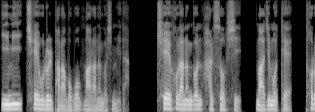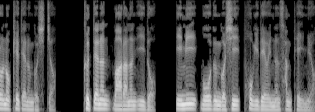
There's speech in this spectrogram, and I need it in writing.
이미 최후를 바라보고 말하는 것입니다. 최후라는 건 할 수 없이 마지못해 털어놓게 되는 것이죠. 그때는 말하는 이도 이미 모든 것이 포기되어 있는 상태이며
